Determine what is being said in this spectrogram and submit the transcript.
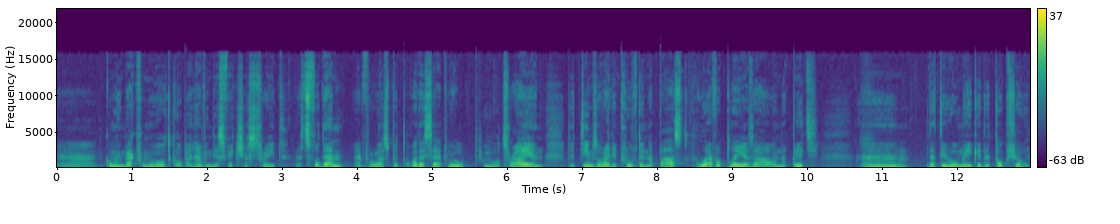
uh, coming back from a World Cup and having this fixture straight. It's for them and for us. But what I said, we will we will try, and the teams already proved in the past, whoever players are on the pitch, um, that they will make it a top show.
